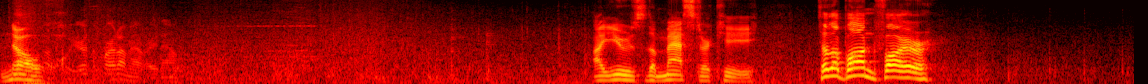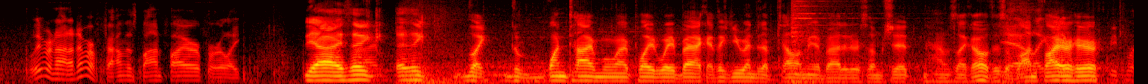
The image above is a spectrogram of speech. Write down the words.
No. Oh, you're at the part I'm at right now. I use the master key. To the bonfire! Believe it or not, This bonfire for like. Yeah, I think I think like the one time when I played way back, I think you ended up telling me about it or some shit. I was like, "Oh, there's a yeah, like, bonfire I- here." It took me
